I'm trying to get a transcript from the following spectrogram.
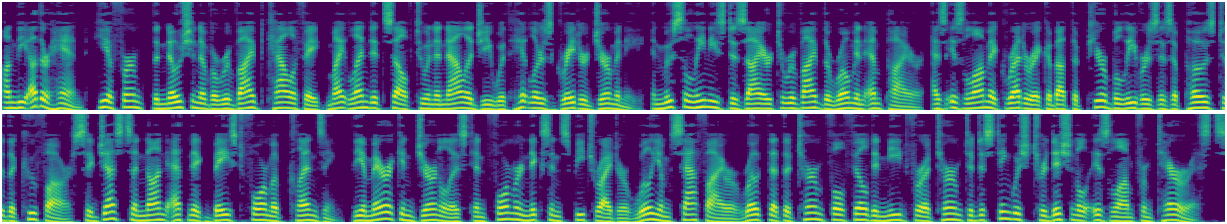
On the other hand, he affirmed, the notion of a revived caliphate might lend itself to an analogy with Hitler's Greater Germany, and Mussolini's desire to revive the Roman Empire, as Islamic rhetoric about the pure believers as opposed to the kuffar suggests a non-ethnic based form of cleansing. The American journalist and former Nixon speechwriter William Safire wrote that the term fulfilled a need for a term to distinguish traditional Islam from terrorists.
